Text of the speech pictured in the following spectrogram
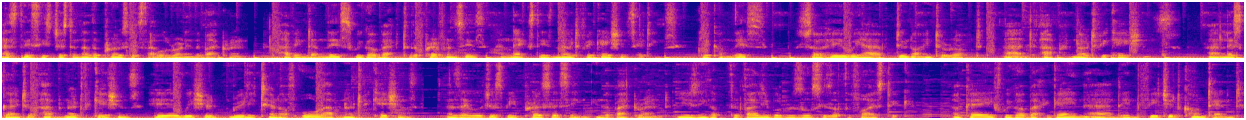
as this is just another process that will run in the background. Having done this, we go back to the preferences and next is notification settings. Click on this so here we have do not interrupt and app notifications. And let's go into app notifications. Here we should really turn off all app notifications as they will just be processing in the background using up the valuable resources of the Fire Stick. Okay, if we go back again and in featured content,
